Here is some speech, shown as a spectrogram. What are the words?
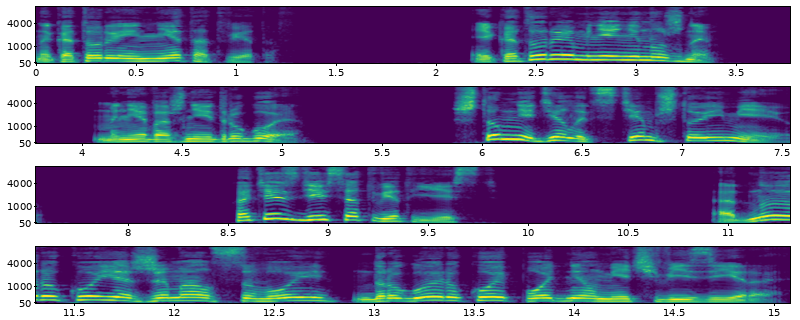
на которые нет ответов. И которые мне не нужны. Мне важнее другое. Что мне делать с тем, что имею? Хотя здесь ответ есть. Одной рукой я сжимал свой, другой рукой поднял меч визира.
